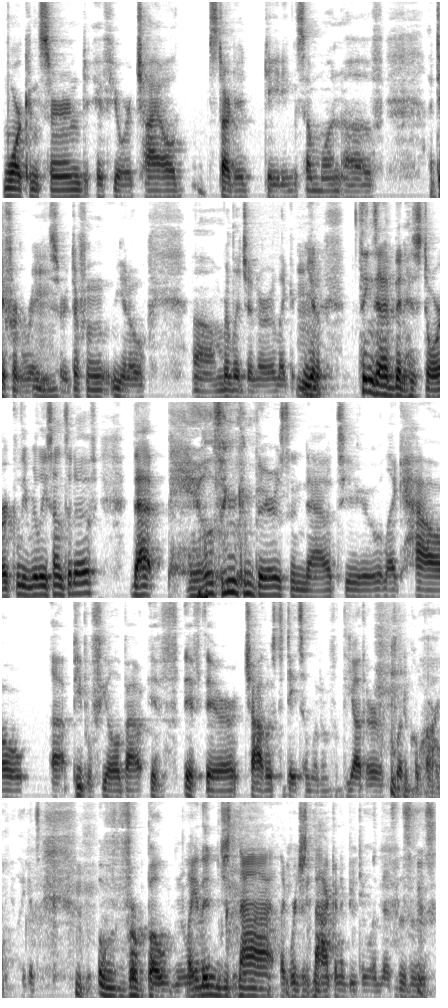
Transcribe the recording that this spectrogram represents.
more concerned if your child started dating someone of a different race or a different, you know, um, religion or like, you Mhm. know, things that have been historically really sensitive? That pales in comparison now to like how. Uh, people feel about if if their child was to date someone of the other political party, like it's verboten. Like they're just not like we're just not going to be doing this. This is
